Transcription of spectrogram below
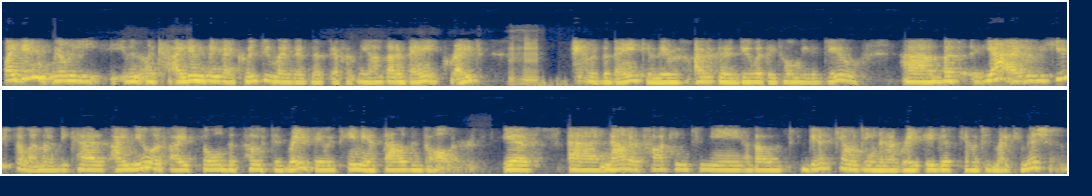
well, I didn't really even like I didn't think I could do my business differently. I was at a bank, right? Mm-hmm. Bank was the bank, and they were, I was going to do what they told me to do. Um, but yeah, it was a huge dilemma because I knew if I sold the posted rate, they would pay me a thousand dollars. If uh, now they're talking to me about discounting that rate. They discounted my commission.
